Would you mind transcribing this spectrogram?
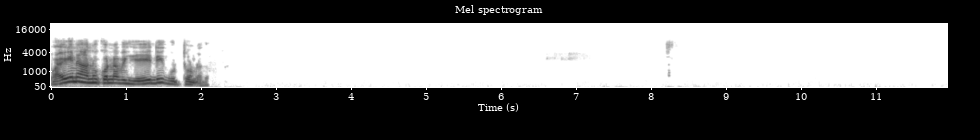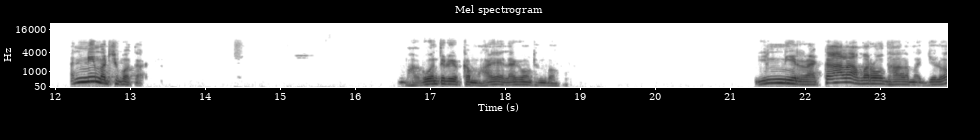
పైన అనుకున్నవి ఏది గుర్తుండదు. అన్నీ మర్చిపోతారు. భగవంతుడి యొక్క మాయ ఎలాగే ఉంటుంది బాబు? ఇన్ని రకాల అవరోధాల మధ్యలో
